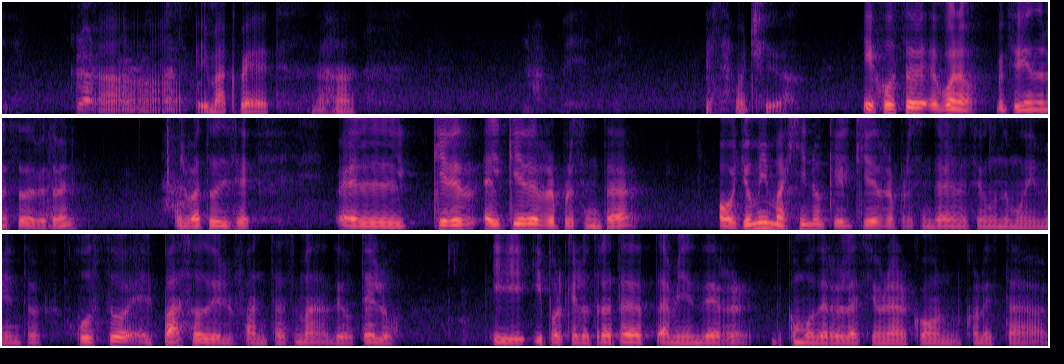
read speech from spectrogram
y, Claro, ah, y Macbeth. Ajá, Macbeth. está muy chido. Y justo, eh, bueno, siguiendo en esto de Beethoven, el vato dice, él quiere, él quiere representar, o yo me imagino que él quiere representar en el segundo movimiento, justo el paso del fantasma de Otelo. Y, y porque lo trata también de como de relacionar con, con esta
